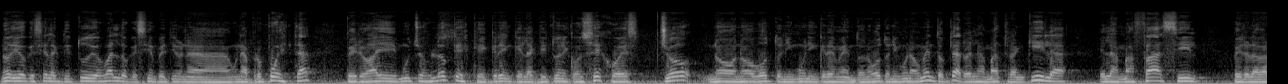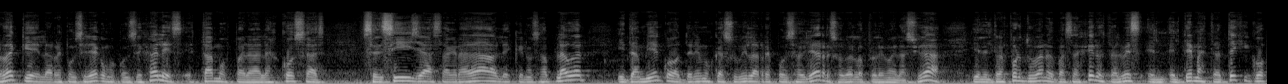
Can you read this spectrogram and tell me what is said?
no digo que sea la actitud de Osvaldo que siempre tiene una, una propuesta, pero hay muchos bloques que creen que la actitud en el Consejo es yo no, no voto ningún incremento, no voto ningún aumento, claro, es la más tranquila, es la más fácil, pero la verdad que la responsabilidad como concejales estamos para las cosas sencillas, agradables, que nos aplaudan y también cuando tenemos que asumir la responsabilidad de resolver los problemas de la ciudad. Y en el transporte urbano de pasajeros tal vez el, tema estratégico,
